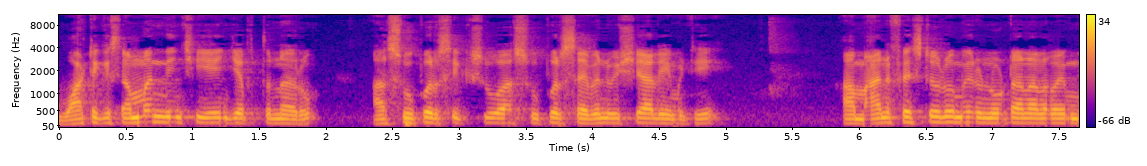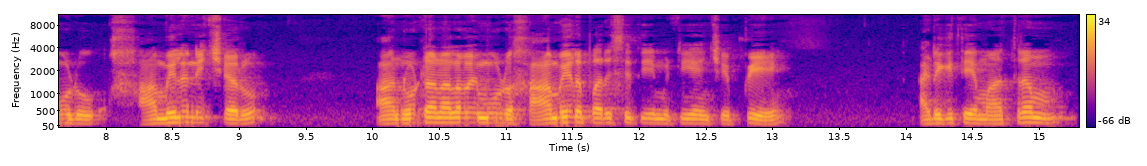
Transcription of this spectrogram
వాటికి సంబంధించి ఏం చెప్తున్నారు? ఆ సూపర్ సిక్స్ ఆ సూపర్ సెవెన్ విషయాలు ఏమిటి? ఆ మేనిఫెస్టోలో మీరు నూట నలభై మూడు హామీలను ఇచ్చారు. ఆ నూట నలభై మూడు హామీల పరిస్థితి ఏమిటి అని చెప్పి అడిగితే మాత్రం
